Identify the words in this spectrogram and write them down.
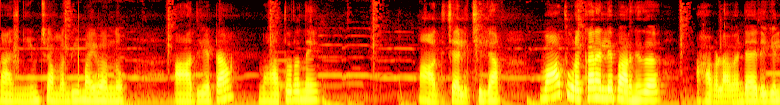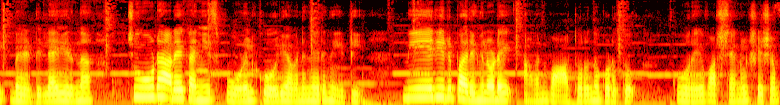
കഞ്ഞിയും ചമ്മന്തിയുമായി വന്നു. ആദ്യേട്ടാ വാ തുറന്നേ. ആദ്യ ചലിച്ചില്ല. വാ തുറക്കാനല്ലേ പറഞ്ഞത്? അവൾ അവന്റെ അരികിൽ ബെഡിലായി ഇരുന്ന് ചൂടാറിയ കഞ്ഞി സ്പൂണിൽ കോരി അവന് നേരെ നീട്ടി. നേരിയൊരു പരുങ്ങിലൂടെ അവൻ വാ തുറന്നു കൊടുത്തു. കുറേ വർഷങ്ങൾക്ക് ശേഷം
